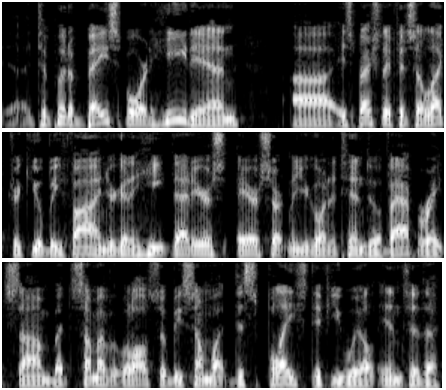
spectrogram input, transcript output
uh, to put a baseboard heat in, uh, especially if it's electric, you'll be fine. You're going to heat that air, air. Certainly, you're going to tend to evaporate some, but some of it will also be somewhat displaced, if you will, into the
